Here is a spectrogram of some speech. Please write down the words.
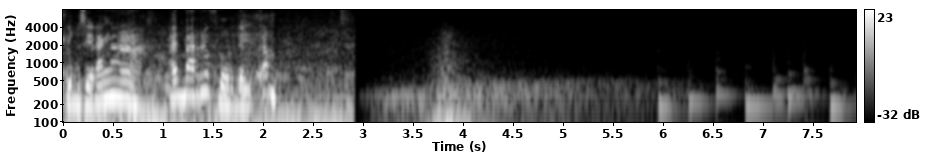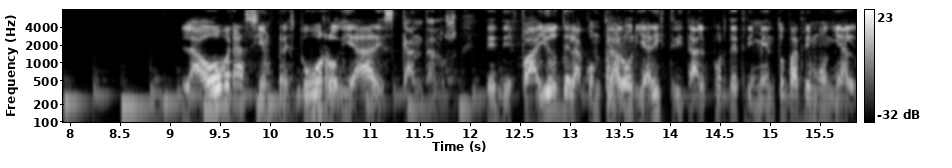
que lo pusieran al barrio Flor del Campo. Obra siempre estuvo rodeada de escándalos, desde fallos de la Contraloría Distrital por detrimento patrimonial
